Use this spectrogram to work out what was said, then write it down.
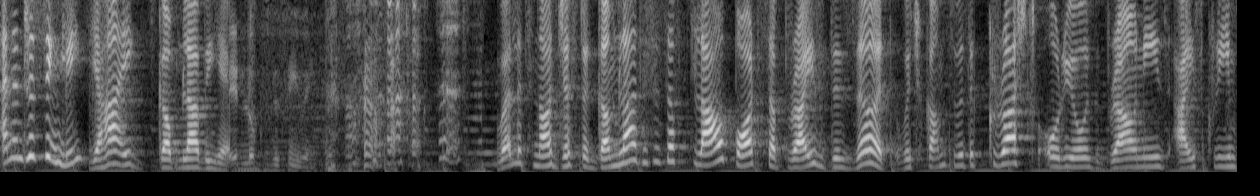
And interestingly, यहाँ एक गमला भी है. It looks deceiving. Well, it's not just a gamla, this is a flower pot surprise dessert which comes with a crushed Oreos, brownies, ice cream,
